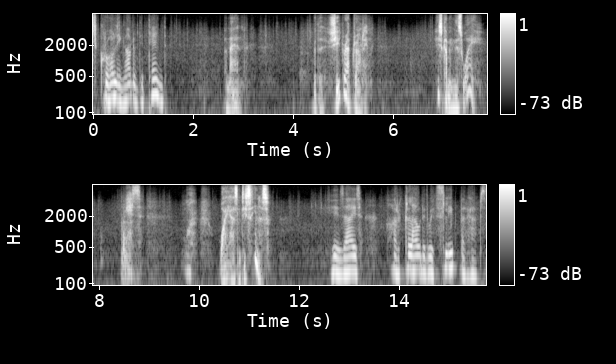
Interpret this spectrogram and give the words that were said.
Is crawling out of the tent. A man. With a sheet wrapped round him. He's coming this way. Yes, Why hasn't he seen us? his eyes are clouded with sleep, perhaps.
